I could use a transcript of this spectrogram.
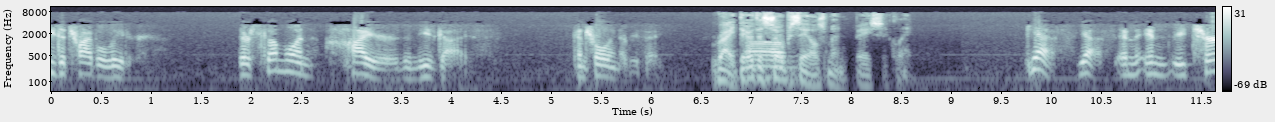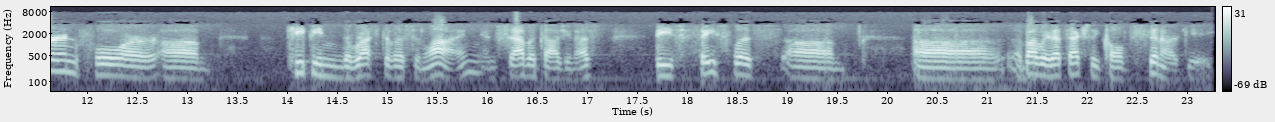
He's a tribal leader. There's someone higher than these guys controlling everything. Right, they're the um, soap salesman, basically. Yes, yes, and in return for um, keeping the rest of us in line and sabotaging us, these faceless. Um, uh, by the way, that's actually called synarchy.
